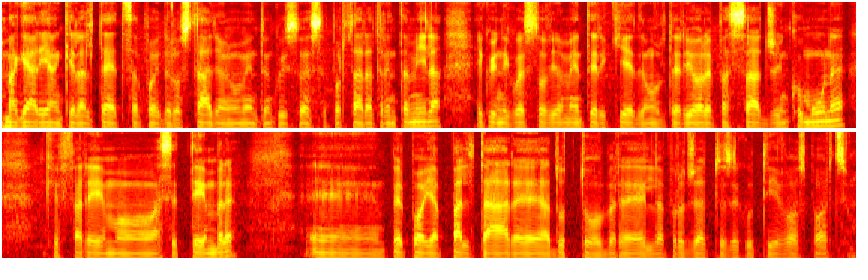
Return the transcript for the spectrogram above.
magari anche l'altezza poi dello stadio nel momento in cui si dovesse portare a 30.000 e quindi questo ovviamente richiede un ulteriore passaggio in comune che faremo a settembre eh, per poi appaltare ad ottobre il progetto esecutivo Sportium.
